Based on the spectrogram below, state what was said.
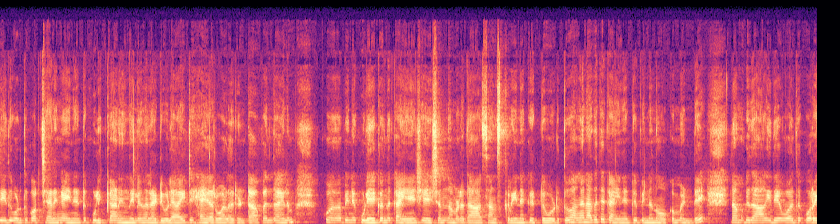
ചെയ്ത് കൊടുത്ത് കുറച്ച് നേരം കഴിഞ്ഞിട്ട് കുളിക്കുകയാണെന്നുണ്ടെങ്കിൽ നല്ല അടിപൊളിയായിട്ട് ഹെയർ വളരും കേട്ടോ അപ്പോൾ എന്തായാലും പിന്നെ കുളിയൊക്കെ ഒന്ന് കഴിഞ്ഞതിന് ശേഷം നമ്മുടെ ദാ സൺസ്ക്രീനൊക്കെ ഇട്ട് കൊടുത്തു. അങ്ങനെ അതൊക്കെ കഴിഞ്ഞിട്ട് പിന്നെ നോക്കുമ്പോണ്ട് നമുക്ക് ദാ ഇതേപോലത്തെ കുറേ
